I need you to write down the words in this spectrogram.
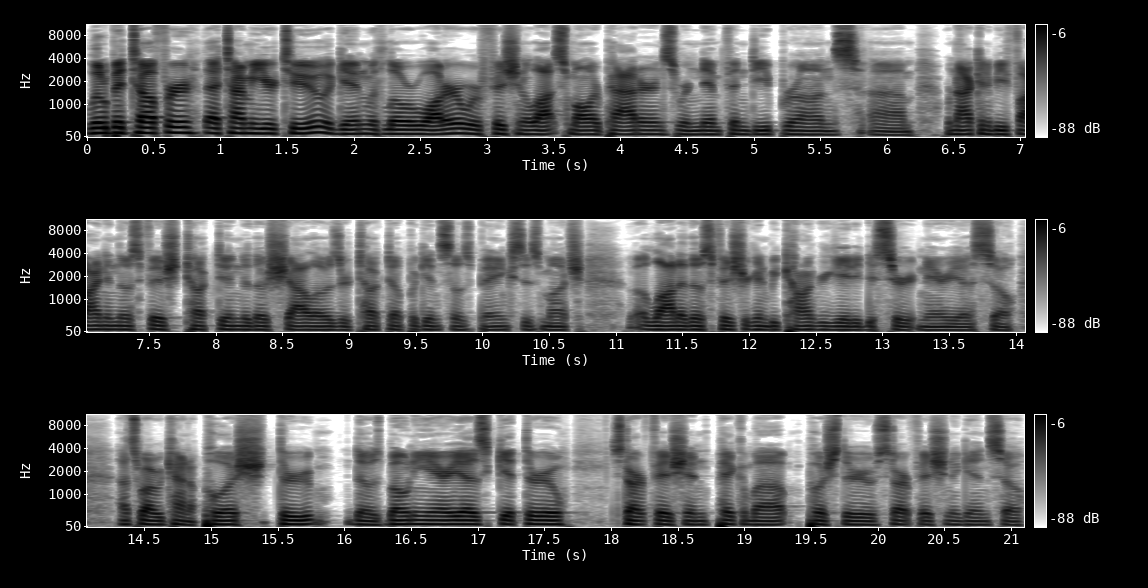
a little bit tougher that time of year too. Again, with lower water, we're fishing a lot smaller patterns. We're nymphing deep runs. Um, we're not going to be finding those fish tucked into those shallows or tucked up against those banks as much. A lot of those fish are going to be congregated to certain areas. So that's why we kind of push through those bony areas, get through, start fishing, pick them up, push through, start fishing again. So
